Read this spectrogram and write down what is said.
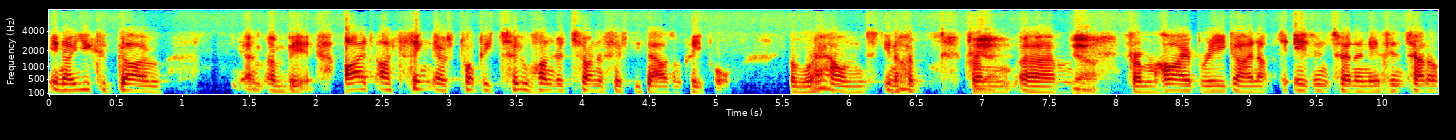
you know you could go and, and be. I, I think there was probably 200, 250,000 people around. You know, from um, yeah. from Highbury going up to Islington and Islington,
